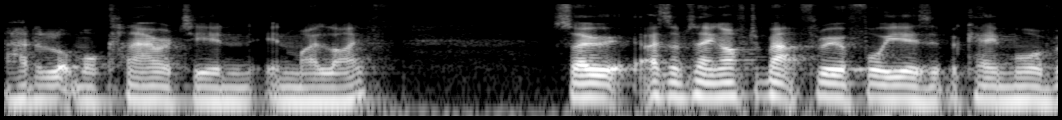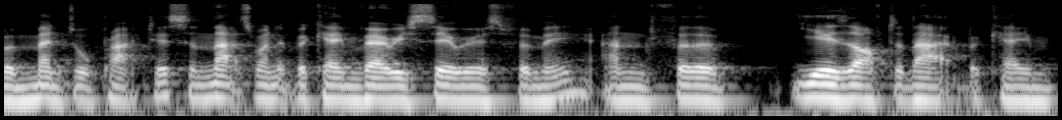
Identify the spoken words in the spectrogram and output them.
I had a lot more clarity in, in my life. So, as I'm saying, after about three or four years, it became more of a mental practice, and that's when it became very serious for me. And for the years after that, it became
